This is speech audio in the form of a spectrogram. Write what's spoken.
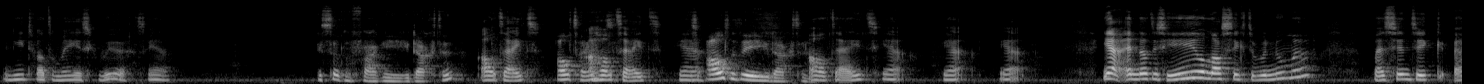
niet wat ermee is gebeurd. Ja. Is dat nog vaak in je gedachten? Altijd. Altijd? Altijd. Dat is Ja. altijd in je gedachten. Altijd. Ja. Ja. Ja. Ja, en dat is heel lastig te benoemen. Maar sinds ik eh,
